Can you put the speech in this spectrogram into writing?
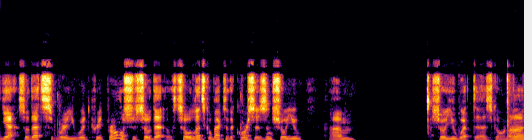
yeah so that's where you would create promos. So that so let's go back to the courses and show you um show you what is going on.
